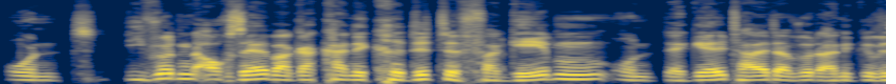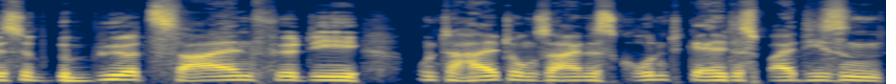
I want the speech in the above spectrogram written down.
und die würden auch selber gar keine Kredite vergeben und der Geldhalter würde eine gewisse Gebühr zahlen für die Unterhaltung seines Grundgeldes bei diesen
